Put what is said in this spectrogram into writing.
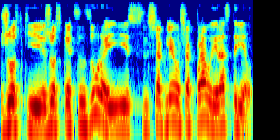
жесткие, жесткая цензура и шаг влево, шаг вправо и расстрел.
